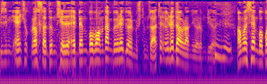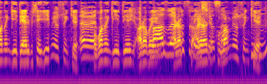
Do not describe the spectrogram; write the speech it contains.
bizim en çok rastladığım şeyler e, ben babamdan böyle görmüştüm zaten. Öyle davranıyorum diyor. Hı hı. Ama sen babanın giydiği elbiseyi giymiyorsun ki. Evet. Babanın giydiği arabayı ara- aracı kullanmıyorsun ki. Hı hı.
